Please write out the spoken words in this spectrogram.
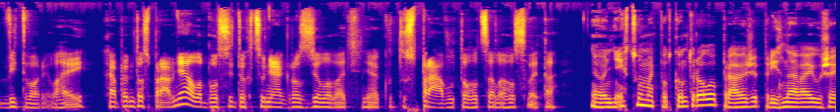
vytvoril, hej? Chápem to správne, alebo si to chcú nejak rozdielovať, nejakú tú správu toho celého sveta? Nechcú mať pod kontrolou, práve že priznávajú, že,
